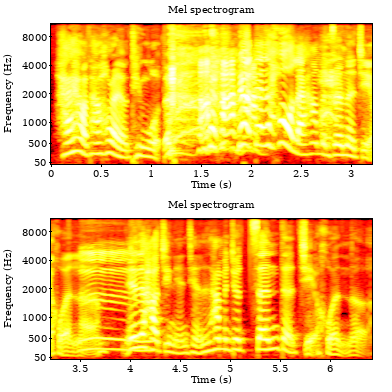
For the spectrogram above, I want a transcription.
还好他后来有听我的，没有。但是后来他们真的结婚了，嗯、也是好几年前，他们就真的结婚了。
